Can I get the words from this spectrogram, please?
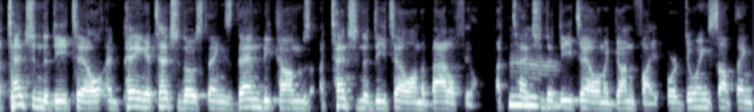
attention to detail and paying attention to those things then becomes attention to detail on the battlefield, attention mm-hmm. to detail in a gunfight, or doing something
